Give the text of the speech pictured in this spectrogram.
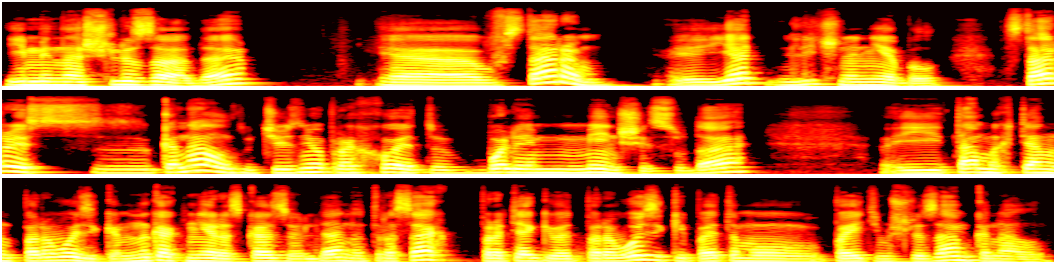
именно шлюза, да. Э, В старом э, я лично не был. Старый с- канал, через него проходят более меньшие суда, и там их тянут паровозиками. Ну, как мне рассказывали, да, на трассах протягивают паровозики, поэтому по этим шлюзам канал.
